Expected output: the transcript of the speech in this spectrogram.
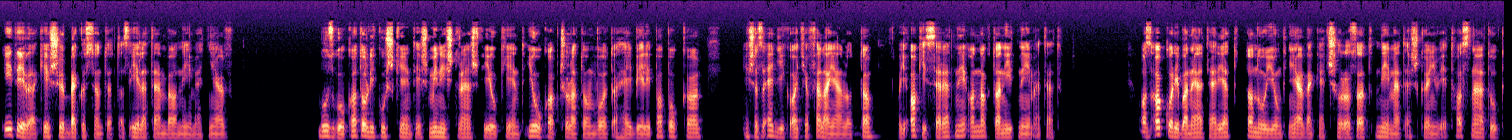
Két évvel később beköszöntött az életembe a német nyelv, Buzgó katolikusként és minisztráns fiúként jó kapcsolatom volt a helybéli papokkal, és az egyik atya felajánlotta, hogy aki szeretné, annak tanít németet. Az akkoriban elterjedt Tanuljunk nyelveket sorozat németes könyvét használtuk,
